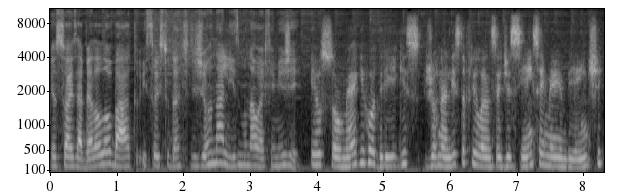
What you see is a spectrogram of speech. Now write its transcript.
Eu sou a Isabela Lobato e sou estudante de jornalismo na UFMG. Eu sou Meg Rodrigues, jornalista freelancer de ciência e meio ambiente.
